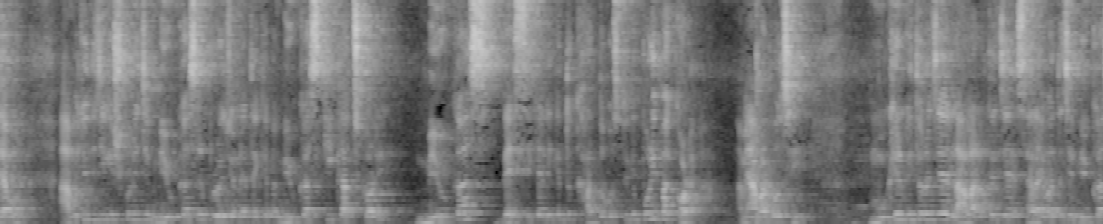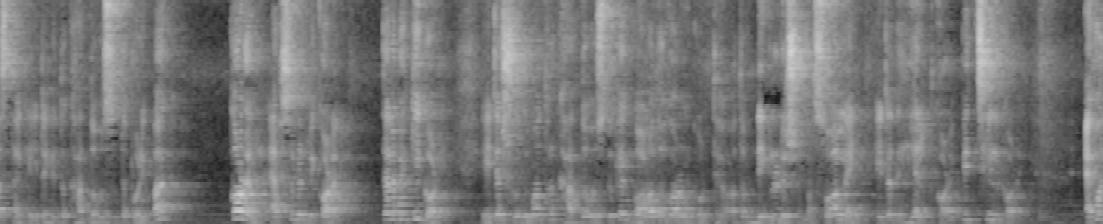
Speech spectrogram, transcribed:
যেমন, আমি যদি জিজ্ঞেস করি যে মিউকাসের প্রয়োজনীয়তা কি, বা মিউকাস কি কাজ করে? মিউকাস বেসিক্যালি কিন্তু খাদ্যবস্তুকে পরিপাক করে না। আমি আবার বলছি, মুখের ভিতরে যে লালাতে যে স্যালাইভাতে যে মিউকাস থাকে, এটা কিন্তু খাদ্যবস্তুতে পরিপাক করে না অ্যাবসলিউটলি করে না। তাহলে ভাই কি করে? এটা শুধুমাত্র খাদ্যবস্তুকে গলদকরণ করতে হয়, অথবা ডিগ্রেডেশন বা সোয়ালিং এটাতে হেল্প করে, পিচ্ছিল করে। এখন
